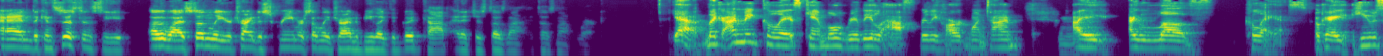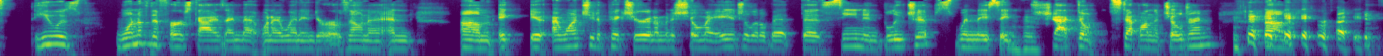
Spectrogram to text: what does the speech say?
and the consistency. Otherwise, suddenly you're trying to scream or suddenly trying to be like the good cop, and it just does not. It does not work. Yeah, like I made Calais Campbell really laugh really hard one time. Mm-hmm. I I love Calais. Okay, he was he was one of the first guys I met when I went into Arizona, and Um, it, it, I want you to picture, and I'm going to show my age a little bit, the scene in Blue Chips when they say, mm-hmm. Shaq, don't step on the children. Um, right.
